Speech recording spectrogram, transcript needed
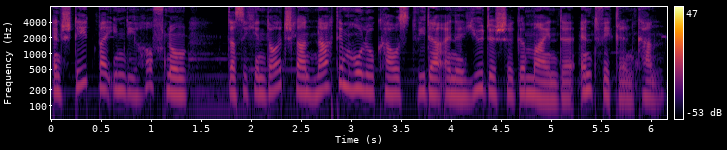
entsteht bei ihm die Hoffnung, dass sich in Deutschland nach dem Holocaust wieder eine jüdische Gemeinde entwickeln kann.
